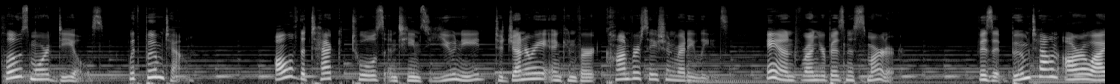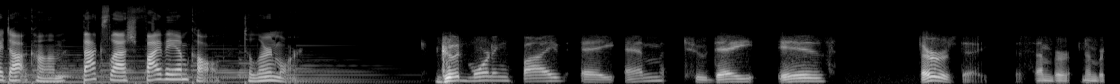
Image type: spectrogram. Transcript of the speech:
Close more deals with Boomtown. All of the tech, tools, and teams you need to generate and convert conversation ready leads and run your business smarter. Visit boomtownroi.com backslash 5 a.m. call to learn more. Good morning, 5 a.m. Today is Thursday, December number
